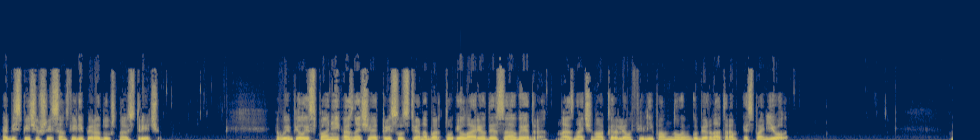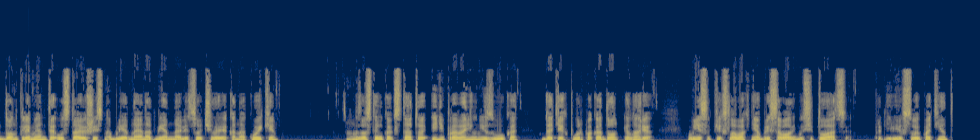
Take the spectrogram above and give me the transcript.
обеспечивший Сан-Филиппе радушную встречу. Вымпел Испании означает присутствие на борту Иларио де Сааведра, назначенного королем Филиппом новым губернатором Эспаньолы. Дон Клементе, уставившись на бледное надменное лицо человека на койке, застыл как статуя и не проронил ни звука до тех пор, пока Дон Эларио в нескольких словах не обрисовал ему ситуацию, предъявив свой патент,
